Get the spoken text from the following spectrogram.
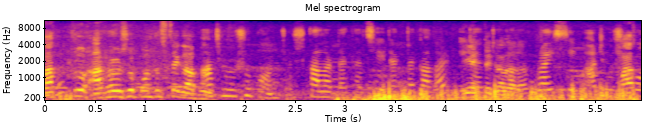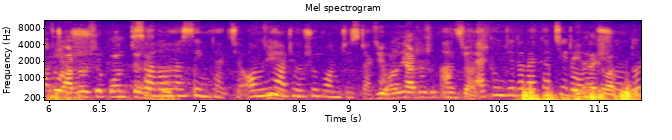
মাত্র আঠারোশো পঞ্চাশ টাকা আপু। আঠারোশো পঞ্চাশ। কালার দেখাচ্ছি এটা একটা কালার এটা একটা কালার প্রাইস সেম আঠারোশো মাত্র পঞ্চাশ। আঠারোশো পঞ্চাশ আপু। সালোনা সেম থাকছে অনলি জি। আঠারোশো পঞ্চাশ টাকা। জি অনলি আঠারোশো আচ্ছা পঞ্চাশ। এখন যেটা দেখাচ্ছি এটা এটা অনেক সুন্দর।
